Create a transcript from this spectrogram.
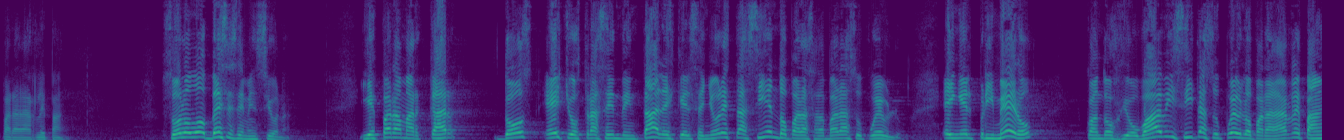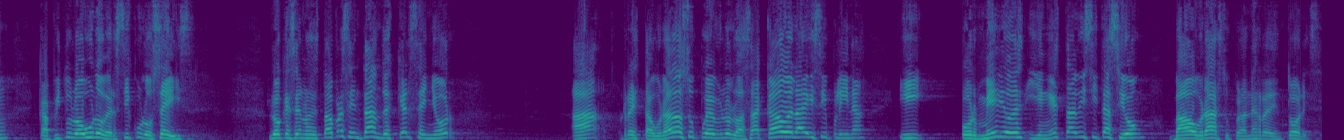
para darle pan. Solo dos veces se menciona. Y es para marcar dos hechos trascendentales que el Señor está haciendo para salvar a su pueblo. En el primero, cuando Jehová visita a su pueblo para darle pan, capítulo 1, versículo 6, lo que se nos está presentando es que el Señor ha restaurado a su pueblo, lo ha sacado de la disciplina y por medio y en esta visitación va a obrar sus planes redentores.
